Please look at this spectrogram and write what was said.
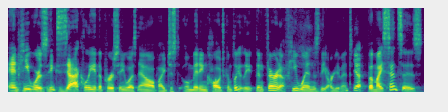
and he was exactly the person he was now by just omitting college completely, then fair enough, he wins the argument. Yeah. But my sense is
